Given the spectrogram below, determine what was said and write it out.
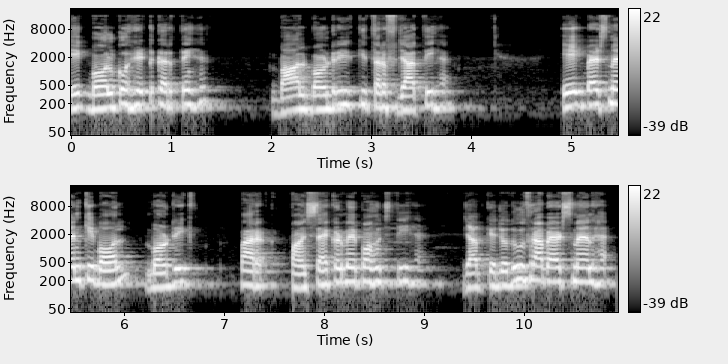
एक बॉल को हिट करते हैं, बॉल बाउंड्री की तरफ़ जाती है। एक बैट्समैन की बॉल बाउंड्री पर पाँच सेकंड में पहुँचती है, जबकि जो दूसरा बैट्समैन है,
